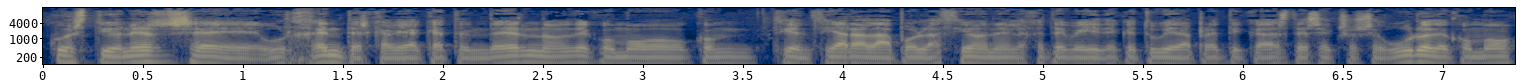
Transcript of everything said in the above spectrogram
cuestiones eh, urgentes que había que atender, ¿no? de cómo concienciar a la población LGTBI de que tuviera prácticas de sexo seguro, de cómo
